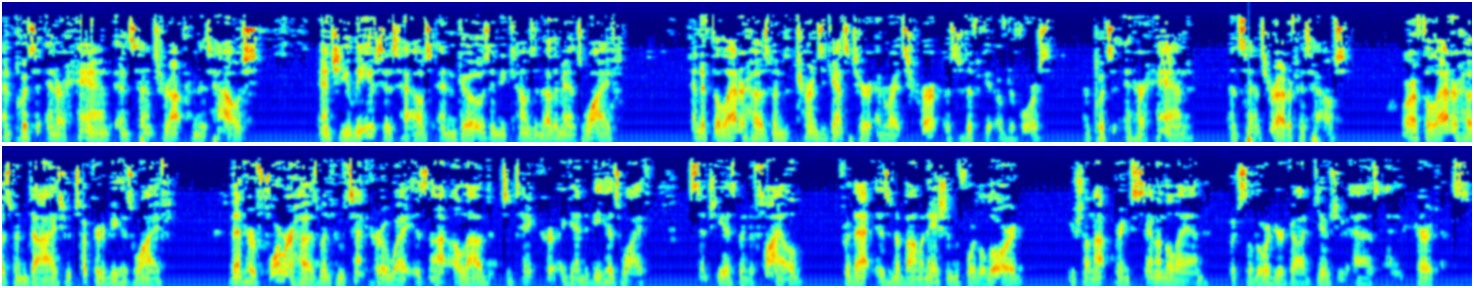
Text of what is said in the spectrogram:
and puts it in her hand and sends her out from his house, and she leaves his house and goes and becomes another man's wife, and if the latter husband turns against her and writes her a certificate of divorce and puts it in her hand and sends her out of his house, or if the latter husband dies who took her to be his wife, then her former husband who sent her away is not allowed to take her again to be his wife, since she has been defiled, for that is an abomination before the Lord. You shall not bring sin on the land, which the Lord your God gives you as an inheritance.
